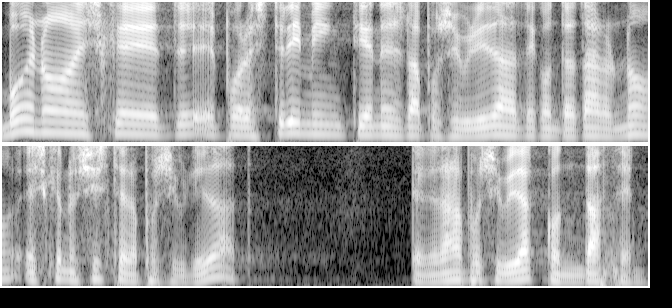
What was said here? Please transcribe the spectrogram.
Bueno, es que por streaming tienes la posibilidad de contratar o no. Es que no existe la posibilidad. Tendrás la posibilidad con Dacen.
